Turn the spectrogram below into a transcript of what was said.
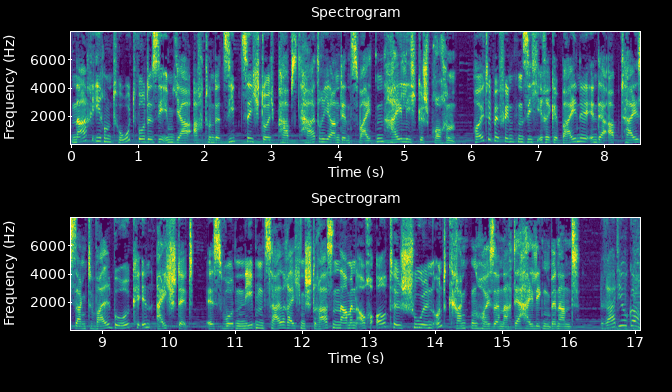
Nach ihrem Tod wurde sie im Jahr 870 durch Papst Hadrian II. heilig gesprochen. Heute befinden sich ihre Gebeine in der Abtei St. Walburg in Eichstätt. Es wurden neben zahlreichen Straßennamen auch Orte, Schulen und Krankenhäuser nach der Heiligen benannt. Radio Gong.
